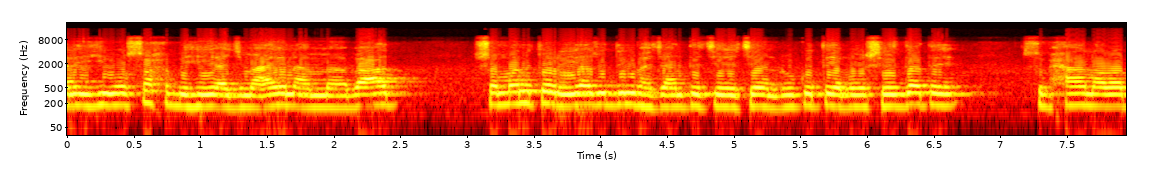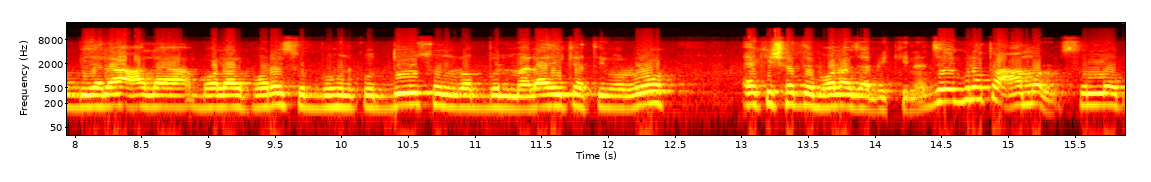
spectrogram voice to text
আলহি ও সাহবিহি আজমাইন। আম্মাবাদ সম্মানিত রিয়াজউদ্দিন ভাই জানতে চেয়েছেন রুকুতে এবং সিজদাতে। সুবহান রব্বিয়ালা আলা বলার পরে সুবহুন কুদ্দুসুন রব্বুল মালাইকাতি ও রোহ। একই সাথে বলা যাবে কিনা? যে এগুলো তো আমল, সুন্নত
